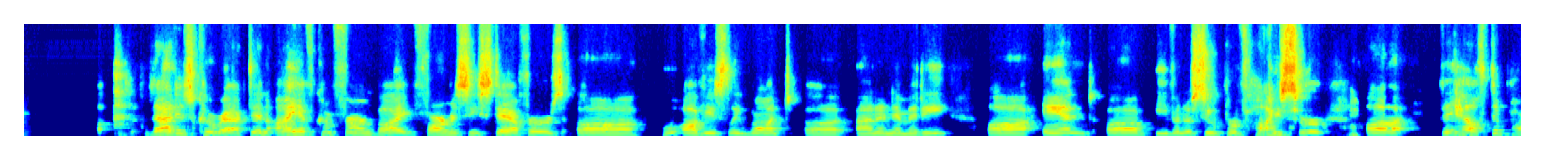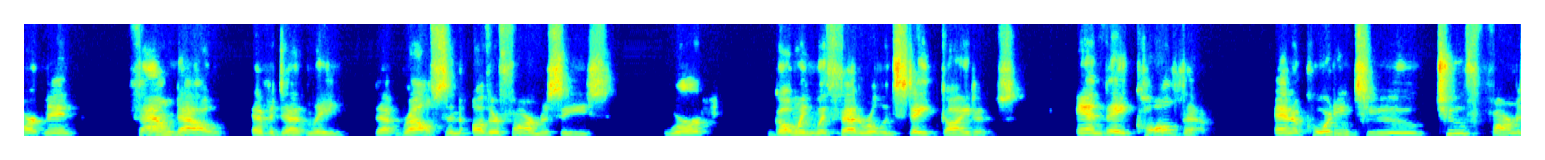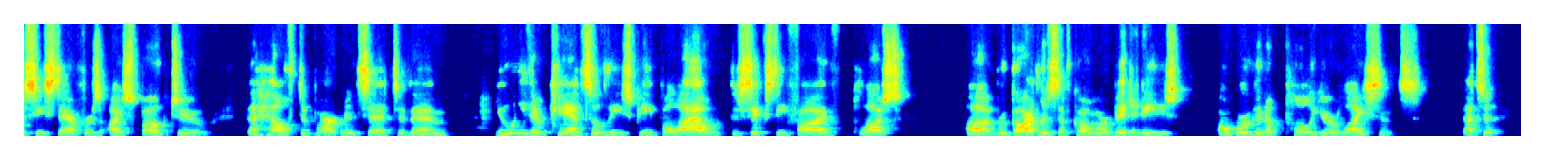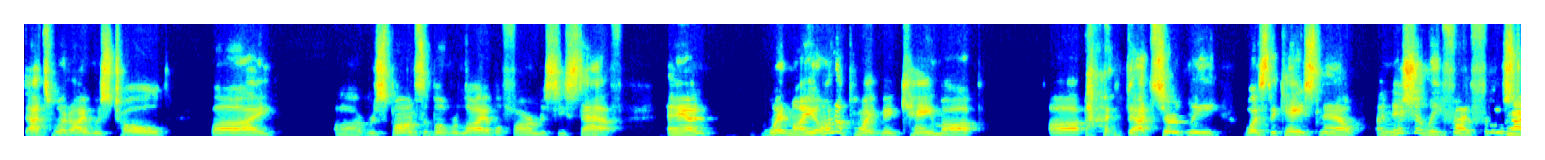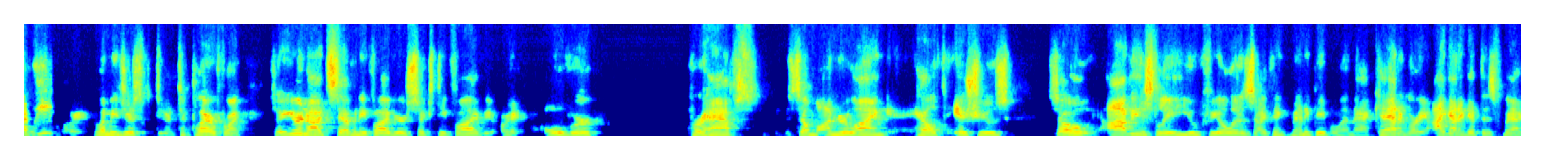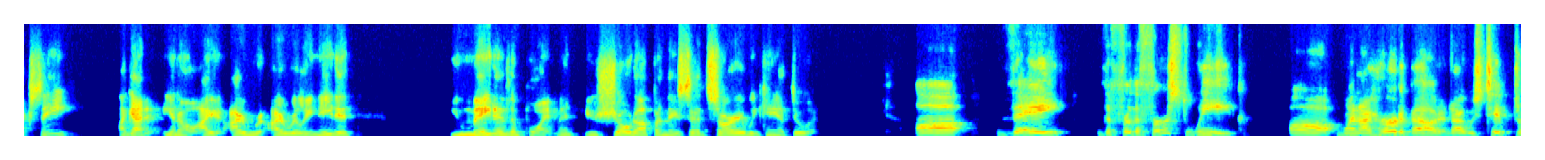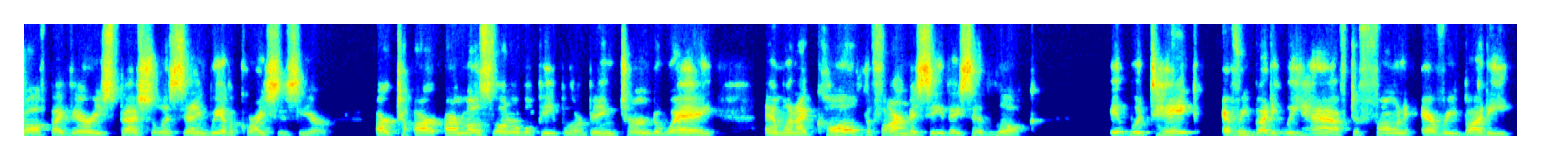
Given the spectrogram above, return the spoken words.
That is correct. And I have confirmed by pharmacy staffers uh, who obviously want uh, anonymity uh, and uh, even a supervisor. Uh, the health department found out, evidently, that Ralph's and other pharmacies were going with federal and state guidance. And they called them and according to two pharmacy staffers I spoke to, the health department said to them, you either cancel these people out, the 65 plus, uh, regardless of comorbidities, or we're going to pull your license. That's a, that's what I was told by uh, responsible, reliable pharmacy staff. And when my own appointment came up, uh, that certainly was the case. Now, initially for the first not, week. Let me just to clarify. So you're not 75, you're 65 or over, perhaps some underlying health issues. So obviously you feel as I think many people in that category, I got to get this vaccine. I got it, you know, I, I, I really need it. You made an appointment, you showed up and they said, sorry, we can't do it. Uh, they the for the first week uh, when I heard about it, I was tipped off by various specialists saying we have a crisis here. Our, our, our most vulnerable people are being turned away. And when I called the pharmacy, they said, look, it would take everybody we have to phone everybody.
